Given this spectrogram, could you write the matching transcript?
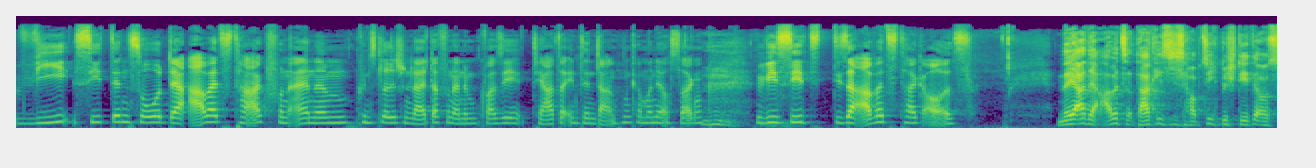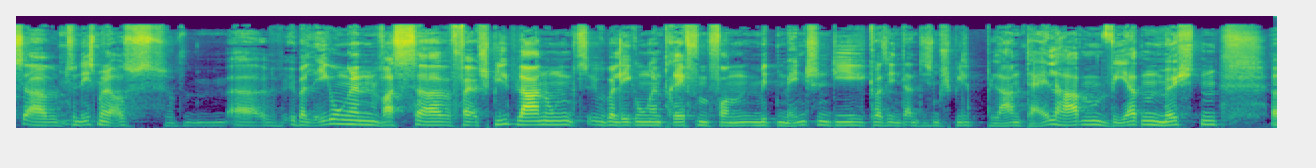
Wie sieht denn so der Arbeitstag von einem künstlerischen Leiter, von einem quasi Theaterintendanten, kann man ja auch sagen? Mhm. Wie sieht dieser Arbeitstag aus? Naja, der Arbeitstag ist es hauptsächlich besteht aus äh, zunächst mal aus äh, Überlegungen, was äh, Spielplanungsüberlegungen treffen von mit Menschen, die quasi an diesem Spielplan teilhaben werden möchten. Äh,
